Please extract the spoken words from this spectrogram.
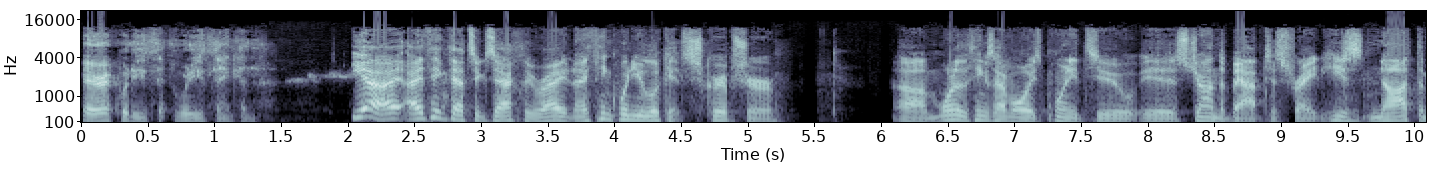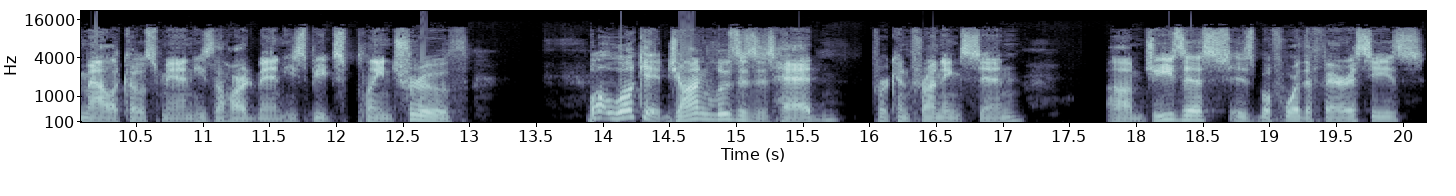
Eric, what do you th- what are you thinking? Yeah, I, I, think that's exactly right. And I think when you look at scripture, um, one of the things I've always pointed to is John the Baptist, right? He's not the malakos man, he's the hard man. He speaks plain truth. But look at John loses his head for confronting sin. Um, Jesus is before the Pharisees.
